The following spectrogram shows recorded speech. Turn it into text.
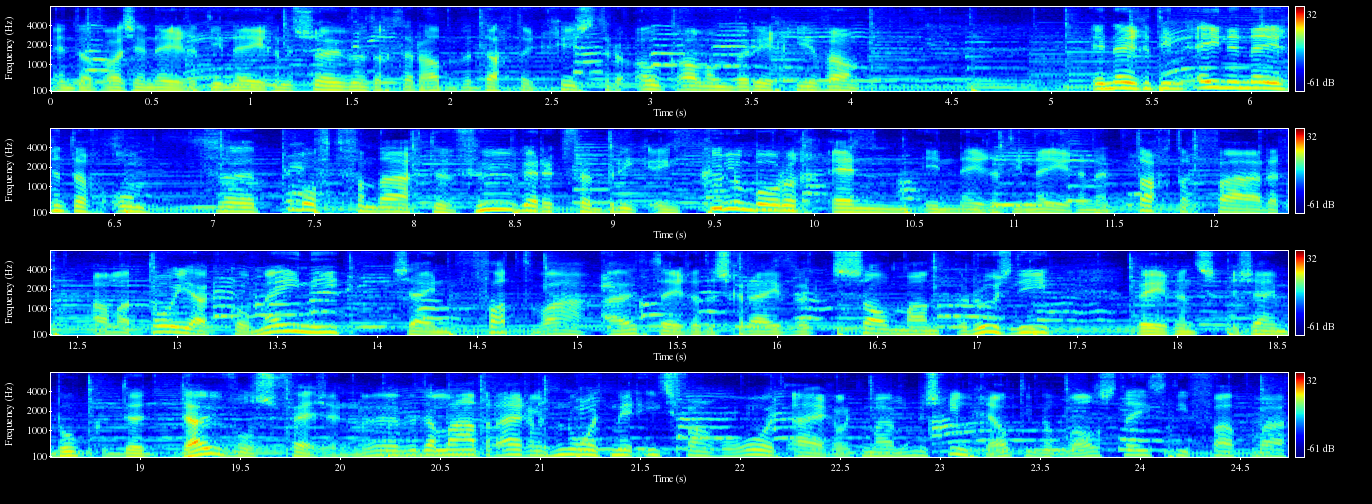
En dat was in 1979, daar hadden we dacht ik gisteren ook al een berichtje van. In 1991 ontploft vandaag de vuurwerkfabriek in Culemborg. En in 1989 vaardigt Alatoya Khomeini zijn fatwa uit tegen de schrijver Salman Rushdie. Wegens zijn boek De Duivelsversen. We hebben er later eigenlijk nooit meer iets van gehoord eigenlijk. Maar misschien geldt die nog wel steeds, die fatwa.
